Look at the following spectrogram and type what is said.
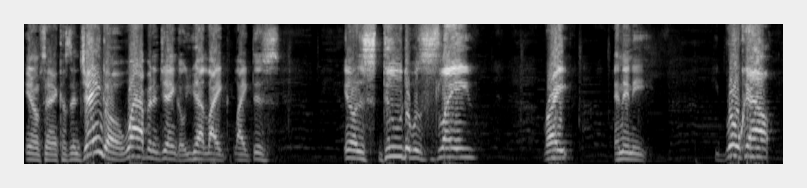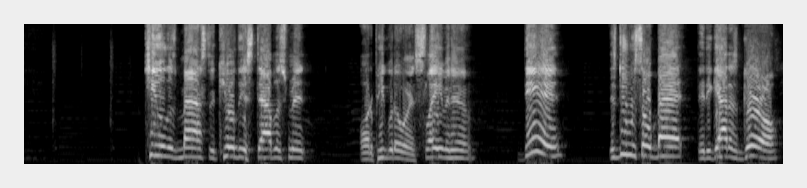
You know what I'm saying? Because in Django, what happened in Django? You had like like this, you know, this dude that was a slave, right? And then he he broke out, killed his master, killed the establishment or the people that were enslaving him. Then this dude was so bad that he got his girl,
